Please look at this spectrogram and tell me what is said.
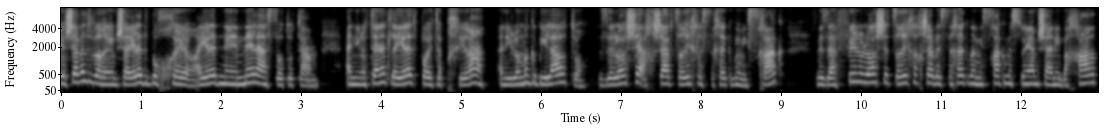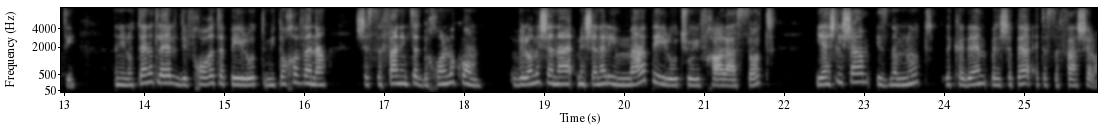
יושב על דברים שהילד בוחר, הילד נהנה לעשות אותם. אני נותנת לילד פה את הבחירה, אני לא מגבילה אותו. זה לא שעכשיו צריך לשחק במשחק, וזה אפילו לא שצריך עכשיו לשחק במשחק מסוים שאני בחרתי. אני נותנת לילד לבחור את הפעילות מתוך הבנה ששפה נמצאת בכל מקום, ולא משנה, משנה לי מה הפעילות שהוא יבחר לעשות, יש לי שם הזדמנות לקדם ולשפר את השפה שלו.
